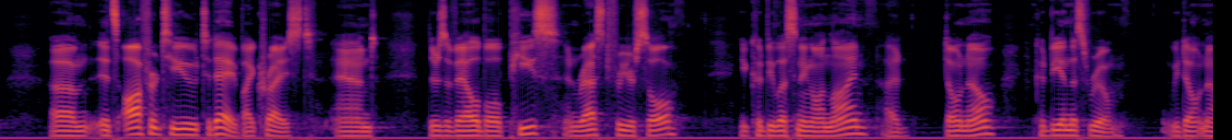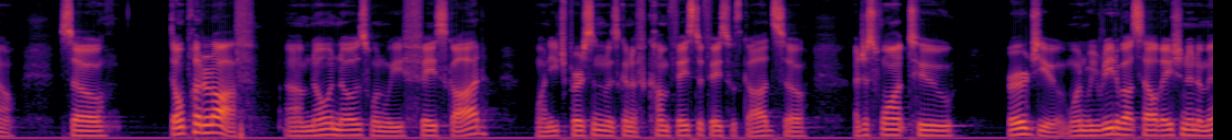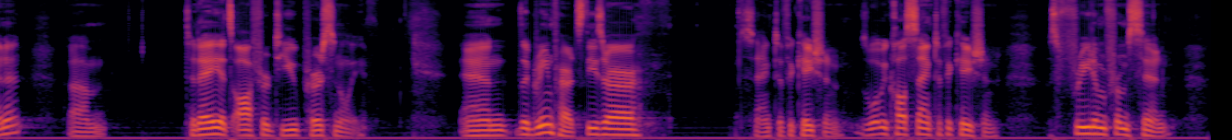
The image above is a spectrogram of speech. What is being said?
Um, it's offered to you today by Christ, and there's available peace and rest for your soul. You could be listening online. I don't know. Could be in this room. We don't know. So don't put it off. Um, no one knows when we face God, when each person is going to come face to face with God. So I just want to urge you when we read about salvation in a minute, um, today it's offered to you personally. And the green parts, these are sanctification. Is what we call sanctification. It's freedom from sin.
